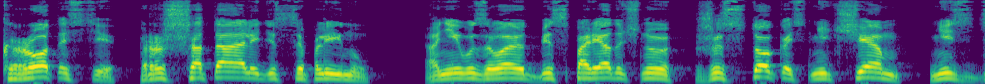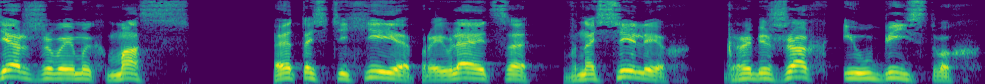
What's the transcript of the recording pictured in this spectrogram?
кротости расшатали дисциплину. Они вызывают беспорядочную жестокость ничем не сдерживаемых масс. Эта стихия проявляется в насилиях, грабежах и убийствах.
